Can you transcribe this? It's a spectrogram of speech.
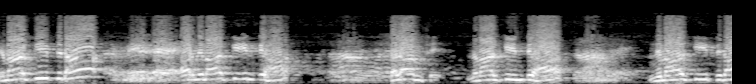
नमाज़ की इब्तदा और नमाज़ की इंतहा। सलाम से। नमाज़ की इंतहा, नमाज़ की इब्तदा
